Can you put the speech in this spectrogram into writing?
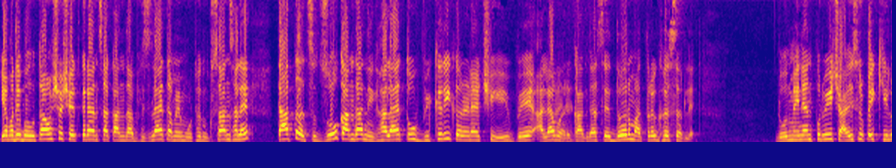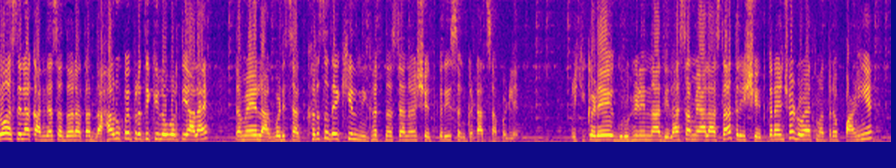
यामध्ये बहुतांश शेतकऱ्यांचा कांदा भिजलाय त्यामुळे मोठं नुकसान झालंय. त्यातच जो कांदा निघालाय तो विक्री करण्याची वेळ आल्यावर कांद्याचे दर मात्र घसरलेत. दोन महिन्यांपूर्वी चाळीस रुपये किलो असलेला कांद्याचा दर आता दहा रुपये प्रति किलोवरती आलाय. त्यामुळे लागवडीचा खर्च देखील निघत नसल्यानं शेतकरी संकटात सापडलेत. एकीकडे गृहिणींना दिलासा मिळाला असला तरी शेतकऱ्यांच्या डोळ्यात मात्र पाणी आहे.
